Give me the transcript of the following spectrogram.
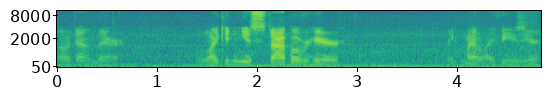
Oh, down there. Why couldn't you stop over here? Make my life easier.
